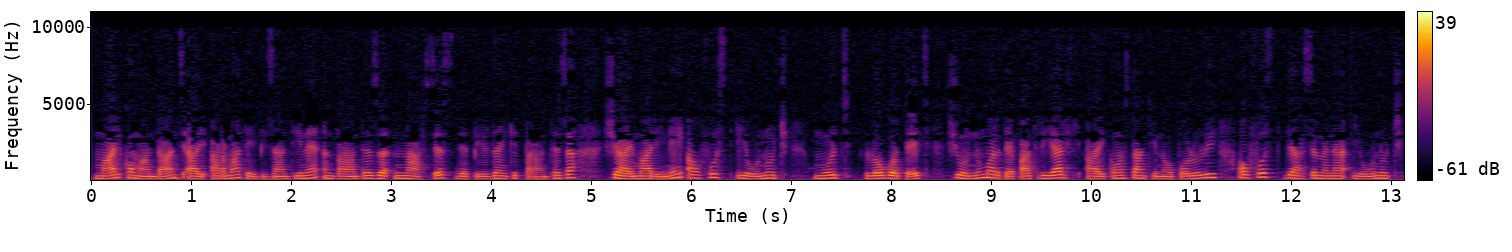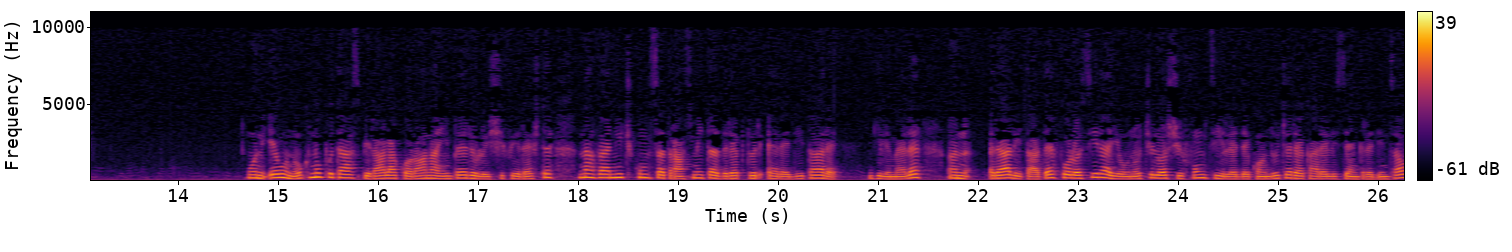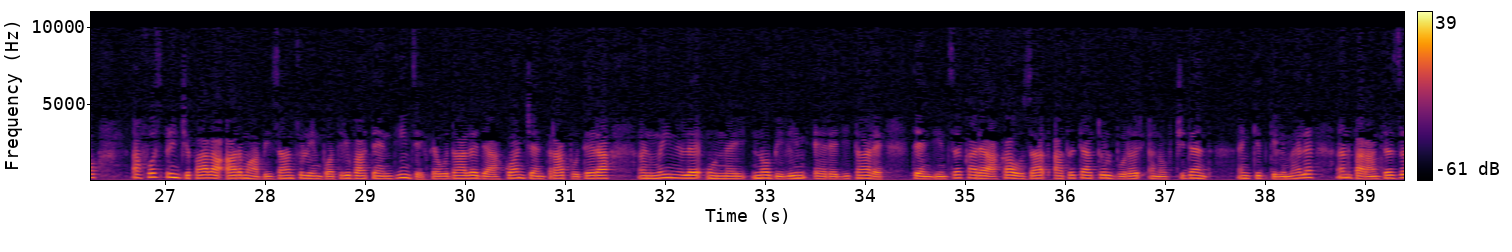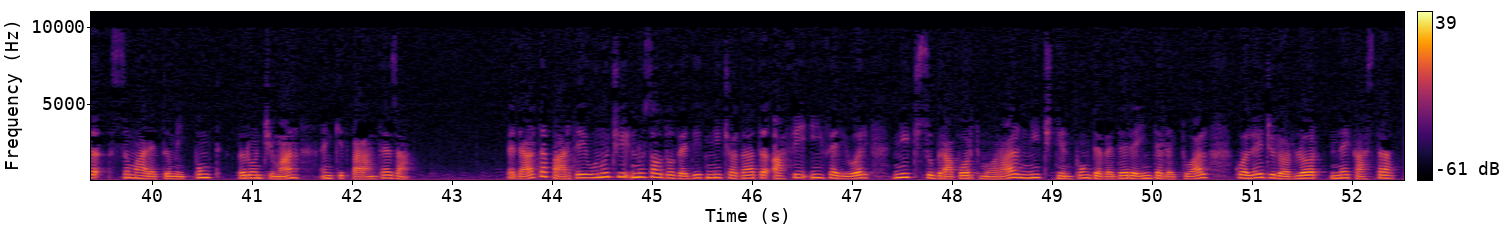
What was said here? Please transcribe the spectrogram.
mari comandanți ai armatei bizantine, în paranteză Narses, de pildă închid paranteza, și ai marinei au fost eunuci, mulți logoteți și un număr de patriarhi ai Constantinopolului au fost de asemenea eunuci. Un eunuc nu putea aspira la coroana Imperiului și, firește, n-avea nici cum să transmită drepturi ereditare. Ghilimele, în realitate, folosirea eunucilor și funcțiile de conducere care li se încredințau a fost principala arma a Bizanțului împotriva tendinței feudale de a concentra puterea în mâinile unei nobilimi ereditare, tendință care a cauzat atâtea tulburări în Occident. Închid ghilimele, în paranteză, sâmare tâmic punct, runciman, închid paranteza. Pe de altă parte, eunucii nu s-au dovedit niciodată a fi inferiori nici sub raport moral, nici din punct de vedere intelectual colegilor lor necastrați.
